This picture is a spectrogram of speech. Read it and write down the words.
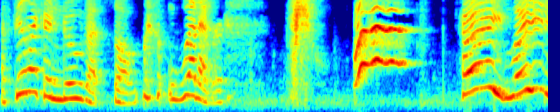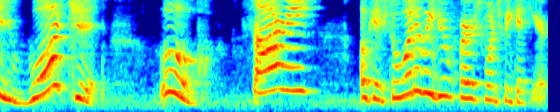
I feel like I know that song. Whatever. hey, lady, watch it. Ugh. Sorry. Okay, so what do we do first once we get here?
